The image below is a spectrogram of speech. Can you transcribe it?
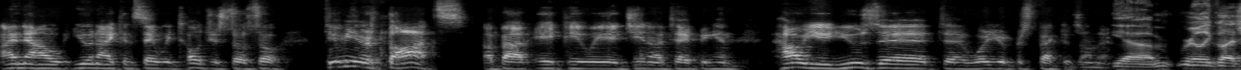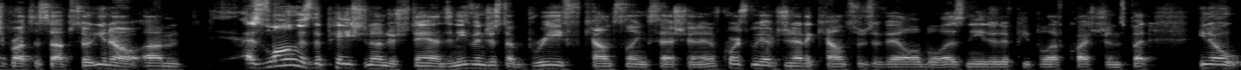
I now, you and I can say we told you so. So give me your thoughts about APOE genotyping and how you use it, uh, what are your perspectives on that? Yeah, I'm really glad you brought this up. So, you know, um, as long as the patient understands, and even just a brief counseling session, and of course, we have genetic counselors available as needed if people have questions, but, you know,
